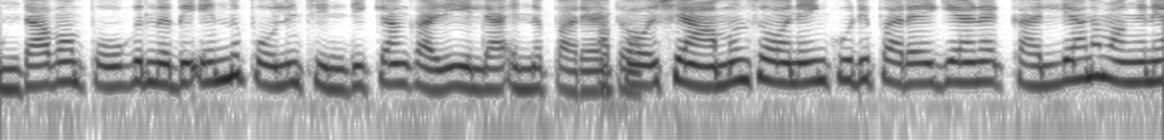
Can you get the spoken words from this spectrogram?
ഉണ്ടാവാൻ പോകുന്നത് എന്ന് പോലും ചിന്തിക്കാൻ കഴിയില്ല എന്ന് പറയാം അപ്പോൾ ശ്യാമും സോനയും കൂടി പറയുകയാണ് കല്യാണം അങ്ങനെ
